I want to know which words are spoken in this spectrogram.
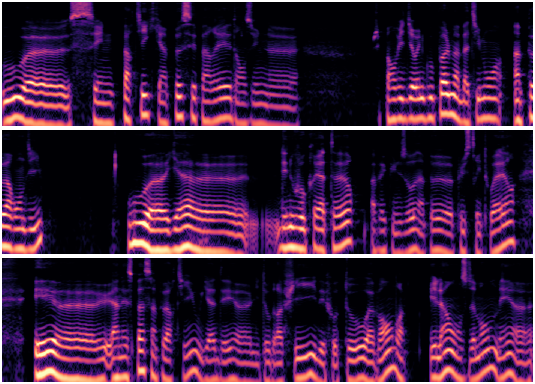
où c'est une partie qui est un peu séparée dans une. j'ai pas envie de dire une coupole, mais un bâtiment un peu arrondi, où euh, il y a euh, des nouveaux créateurs avec une zone un peu euh, plus streetwear et un espace un peu arty où il y a des lithographies, des photos à vendre. Et là, on se demande, mais euh,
